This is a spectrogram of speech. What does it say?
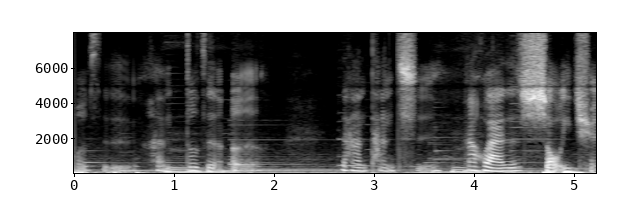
或是很肚子饿，让他很贪吃，他回来是瘦一圈。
